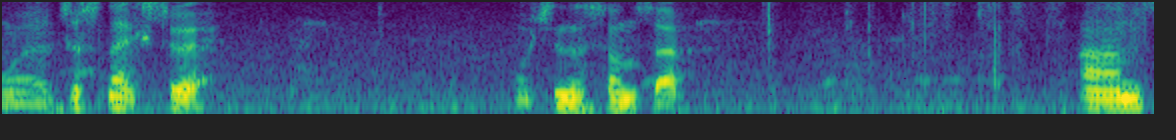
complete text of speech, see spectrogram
And we're just next to it, watching the sunset. And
